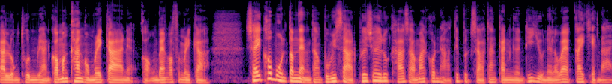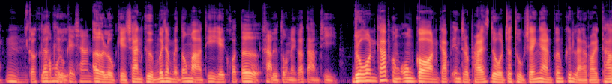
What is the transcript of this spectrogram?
การลงทุนบริหารความมั่งคั่งของอเมริกาเนี่ยของ Bank of America ใช้ข้อมูลตำแหน่งทางภูมิศาสตร์เพื่อช่วยให้ลูกค้าสามารถค้นหาที่ปรึกษาทางการเงินที่อยู่ในละแวกใกล้เคียงได้อืมก็คือข้อมูล location เออ location คือไม่จำเป็นต้องมาที่ headquarter ครับหรือตรงไหนก็ตามทีโดรนครับขององค์กรครับ enterprise drone จะถูกใช้งานเพิ่มขึ้นหลายร้อยเท่า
